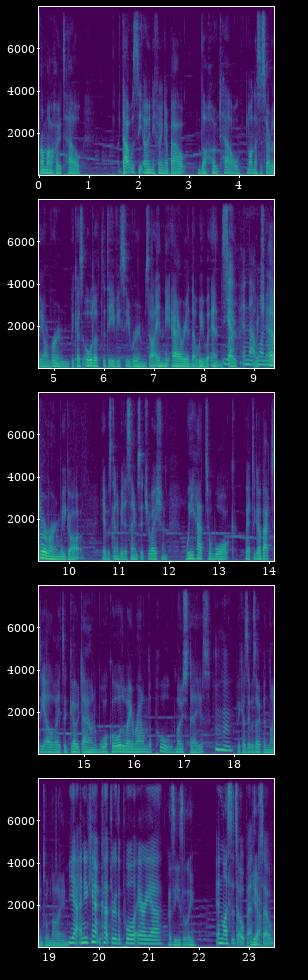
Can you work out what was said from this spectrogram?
from our hotel. That was the only thing about the hotel, not necessarily our room, because all of the DVC rooms are in the area that we were in. yeah, So in that one whichever lane. room we got, it was going to be the same situation. We had to walk. We had to go back to the elevator, go down, walk all the way around the pool most days hmm because it was open nine till nine Yeah, and you can't cut through the pool area as easily. unless it's open. Yeah. So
